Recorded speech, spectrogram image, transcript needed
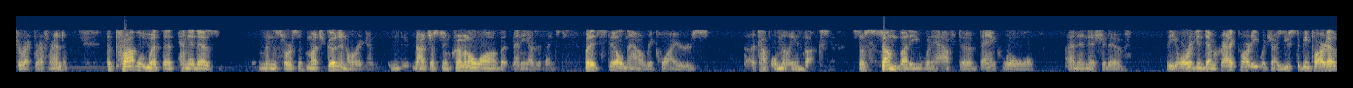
direct referendum. The problem with it, and it has been the source of much good in Oregon, not just in criminal law, but many other things. But it still now requires a couple million bucks. So somebody would have to bankroll an initiative. The Oregon Democratic Party, which I used to be part of,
